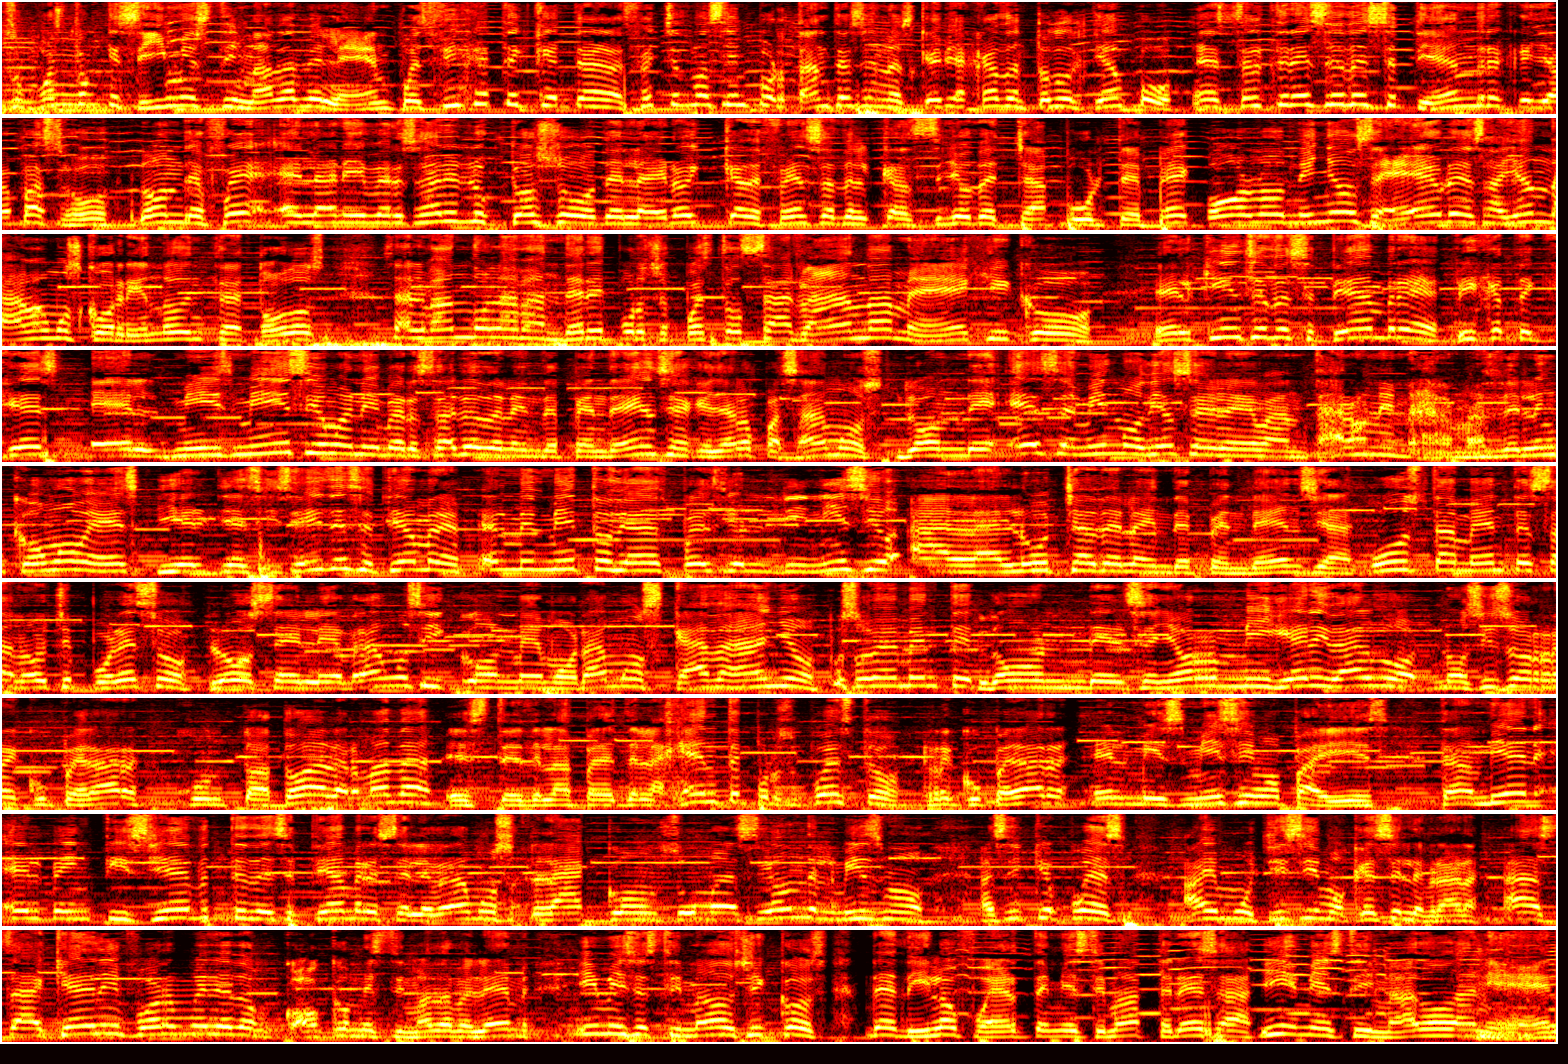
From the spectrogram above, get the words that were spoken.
Supuesto que sí, mi estimada Belén. Pues fíjate que entre las fechas más importantes en las que he viajado en todo el tiempo está el 13 de septiembre que ya pasó, donde fue el aniversario luctuoso de la heroica defensa del castillo de Chapultepec. Por los niños héroes, ahí andábamos corriendo entre todos, salvando la bandera y por supuesto salvando a México. El 15 de septiembre, fíjate que es el mismísimo aniversario de la independencia que ya lo pasamos, donde ese mismo día se levantaron en armas, Belén, ¿cómo ves? Y el 16 de septiembre, el mismito día después dio el inicio a la lucha de la independencia. Justamente esa noche, por eso lo celebramos y conmemoramos cada año. Pues obviamente, donde el señor Miguel Hidalgo nos hizo recuperar, junto a toda la armada, este, de la, de la gente, por supuesto, recuperar el mismísimo país. También el 27 de septiembre celebramos la consumación del mismo. Así que pues hay muchísimo que celebrar. Hasta aquí el informe de Don Coco, mi estimada Belén, y mis estimados chicos de Dilo Fuerte, mi estimada Teresa y mi estimado Daniel.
